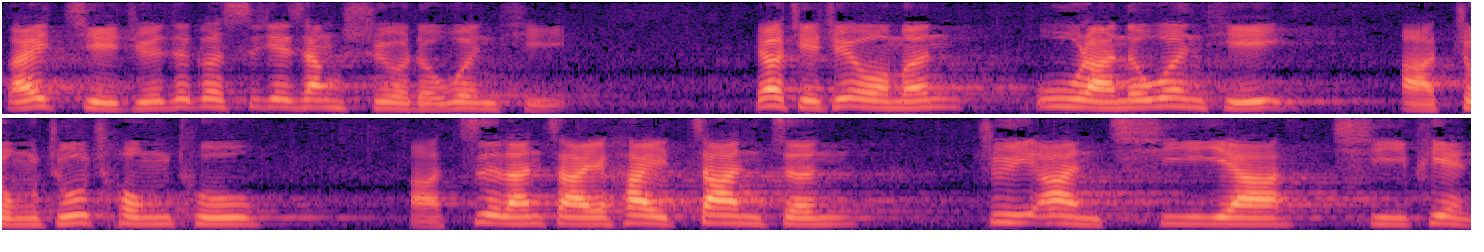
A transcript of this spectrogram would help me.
来解决这个世界上所有的问题，要解决我们污染的问题啊，种族冲突啊，自然灾害、战争、罪案、欺压、欺骗，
